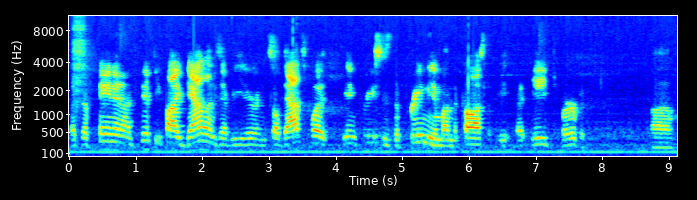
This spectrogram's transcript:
but they're paying it on 55 gallons every year. And so that's what increases the premium on the cost of the uh, aged bourbon. Um,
